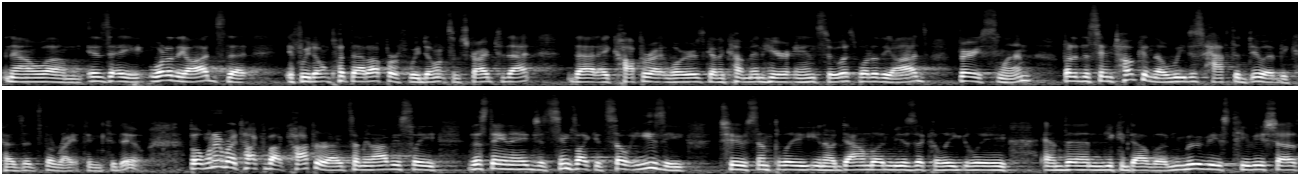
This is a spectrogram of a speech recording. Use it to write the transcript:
now um, is a what are the odds that if we don't put that up or if we don't subscribe to that, that a copyright lawyer is going to come in here and sue us. What are the odds? Very slim. But at the same token, though, we just have to do it because it's the right thing to do. But whenever I talk about copyrights, I mean, obviously, this day and age, it seems like it's so easy to simply, you know, download music illegally, and then you can download movies, TV shows.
